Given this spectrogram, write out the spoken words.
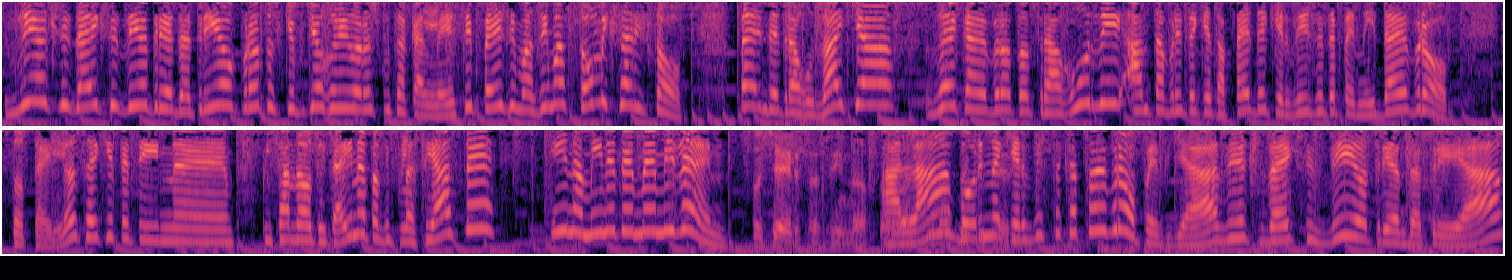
266-233, ο πρώτος και πιο γρήγορος που θα καλέσει, παίζει μαζί μας το μιξαριστό. 5 τραγουδάκια, 10 ευρώ το τραγούδι. Αν τα βρείτε και τα 5, κερδίζετε 50 ευρώ. Στο τέλος έχετε την ε, πιθανότητα ή να τα διπλασιάσετε ή να μείνετε με 0. Στο χέρι σας είναι αυτό. Αλλά Είμαστε μπορεί να τυχεροί. κερδίσετε 100 ευρώ, παιδιά. 266-233.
